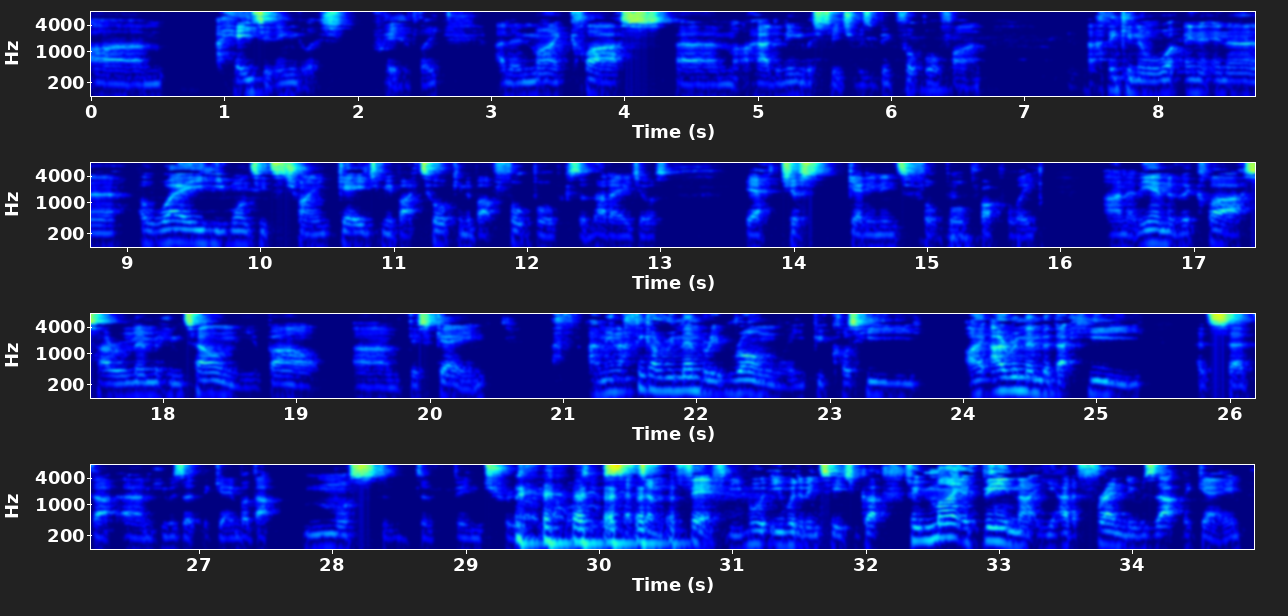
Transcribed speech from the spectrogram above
Um, I hated English, weirdly. And in my class, um, I had an English teacher who was a big football fan. I think in a, in, a, in a, a, way he wanted to try and engage me by talking about football because at that age I was, yeah, just getting into football mm. properly. And at the end of the class, I remember him telling me about um, this game I mean, I think I remember it wrongly because he, I, I remember that he had said that um, he was at the game, but that must have been true because it was September 5th. He would, he would have been teaching class. So it might have been that he had a friend who was at the game.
